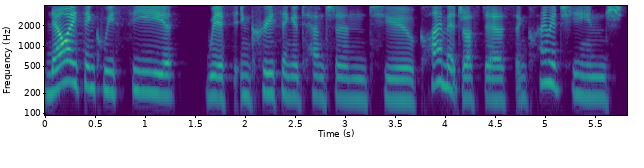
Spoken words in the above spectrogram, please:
now I think we see with increasing attention to climate justice and climate change,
